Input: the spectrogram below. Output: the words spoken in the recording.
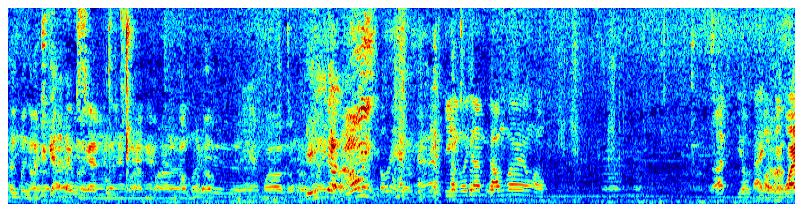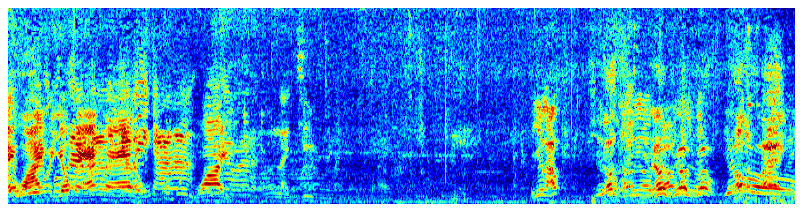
Hơn mày ngồi cái gà đây mà ăn không có được. Chỉ cho nổi. chiên qua cho anh công có không hùng? Rồi vô đẩy mày quay hoài mày vô mày ăn nè hoài? Là chim. Vô cậu Vô, vô, vô, vô. Vô.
